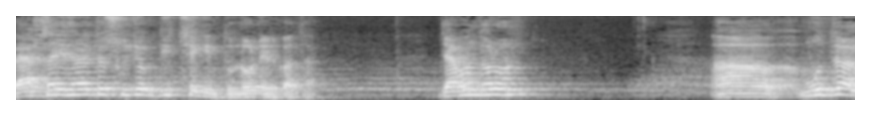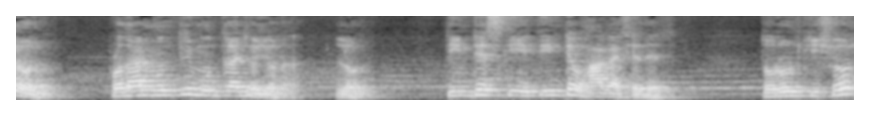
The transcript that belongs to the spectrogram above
ব্যবসায়ীদের হয়তো সুযোগ দিচ্ছে কিন্তু লোনের কথা। যেমন ধরুন মুদ্রা লোন প্রধানমন্ত্রী মুদ্রা যোজনা লোন তিনটে স্কি, তিনটে ভাগ আছে এদের। তরুণ কিশোর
